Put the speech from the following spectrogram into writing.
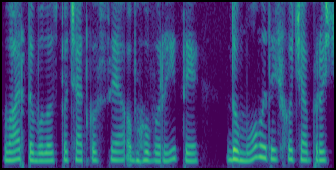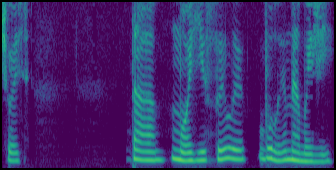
Варто було спочатку все обговорити, домовитись хоча б про щось, та мої сили були на межі.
